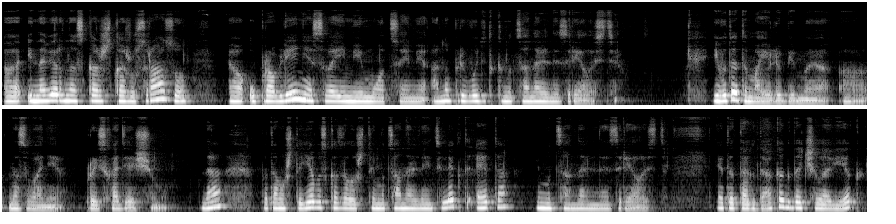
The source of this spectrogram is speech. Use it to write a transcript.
Э, и, наверное, скажу, скажу сразу, э, управление своими эмоциями, оно приводит к эмоциональной зрелости. И вот это мое любимое э, название происходящему. Да? Потому что я бы сказала, что эмоциональный интеллект – это эмоциональная зрелость. Это тогда, когда человек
